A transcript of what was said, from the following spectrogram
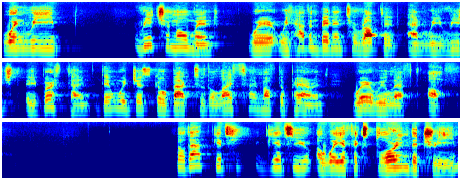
when we reach a moment where we haven't been interrupted and we reached a birth time, then we just go back to the lifetime of the parent where we left off. So that gives, gives you a way of exploring the tree.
